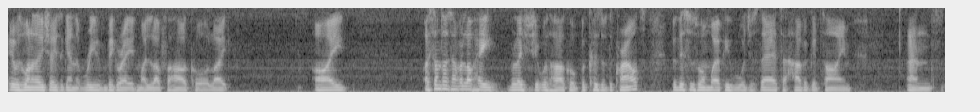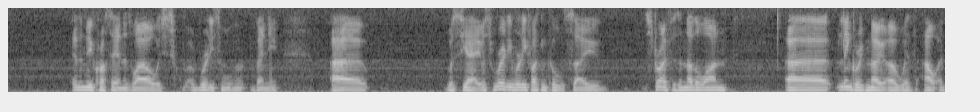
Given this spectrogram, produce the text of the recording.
it was one of those shows again that reinvigorated my love for hardcore. Like I I sometimes have a love hate relationship with hardcore because of the crowds, but this was one where people were just there to have a good time, and in the New Cross Inn as well, which is a really small venue, uh, was yeah, it was really really fucking cool. So, Strife is another one. Uh, Lingua Ignota, without a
